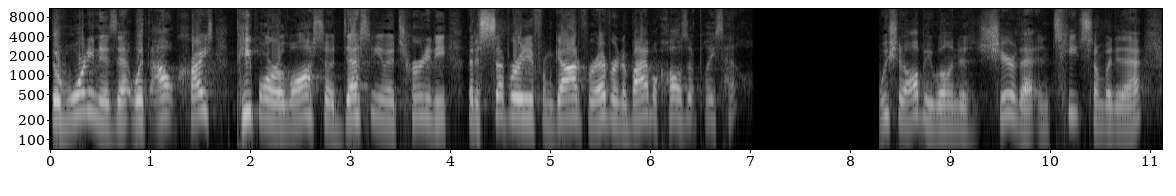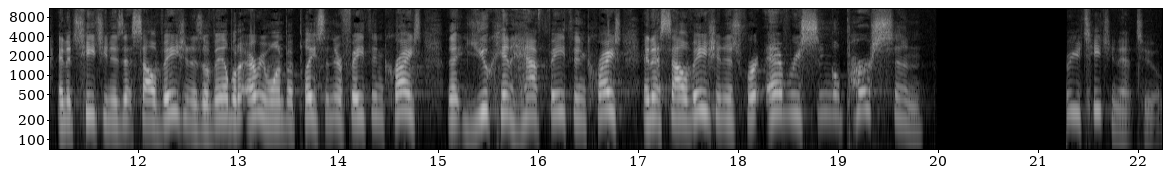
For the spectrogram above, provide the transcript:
The warning is that without Christ, people are lost to a destiny of eternity that is separated from God forever, and the Bible calls that place hell. We should all be willing to share that and teach somebody that. And the teaching is that salvation is available to everyone by placing their faith in Christ. That you can have faith in Christ and that salvation is for every single person. Who are you teaching that to?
